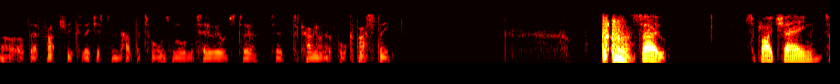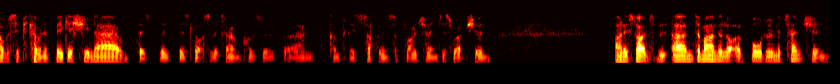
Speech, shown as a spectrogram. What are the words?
uh, of their factory because they just didn't have the tools and raw materials to, to, to carry on at full capacity. so supply chain is obviously becoming a big issue now. There's there's there's lots of examples of um, of companies suffering supply chain disruption and it's starting to um, demand a lot of boardroom attention.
